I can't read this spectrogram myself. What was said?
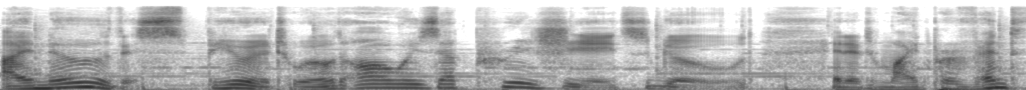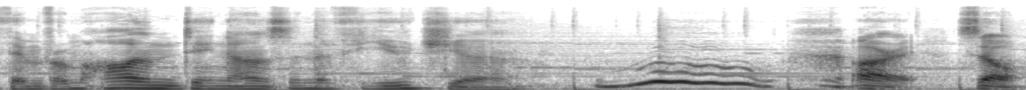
I know the spirit world always appreciates gold, and it might prevent them from haunting us in the future. Woo! Alright, so.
